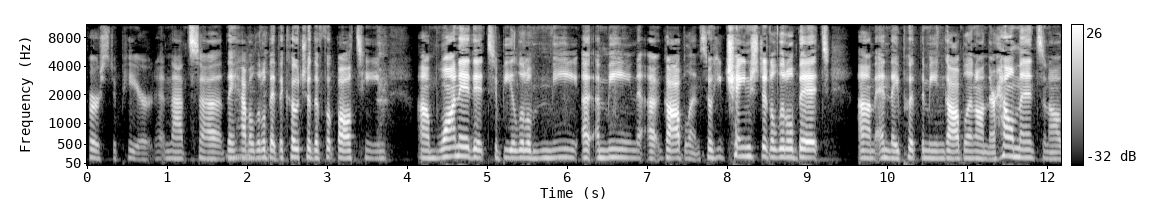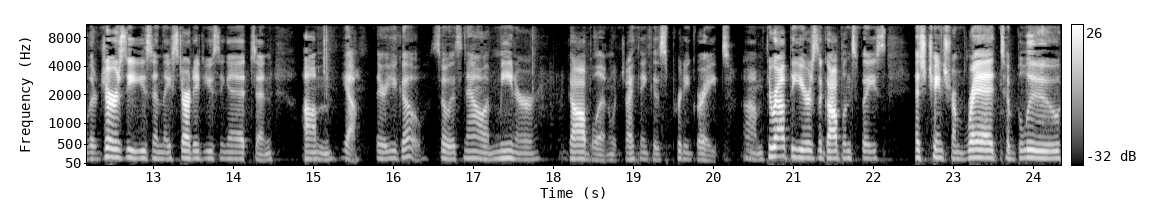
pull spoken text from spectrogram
first appeared, and that's uh, they have a little bit. The coach of the football team. Um, wanted it to be a little mean, a, a mean uh, goblin, so he changed it a little bit. Um, and they put the mean goblin on their helmets and all their jerseys, and they started using it. And um, yeah, there you go. So it's now a meaner goblin, which I think is pretty great. Um, throughout the years, the goblin's face has changed from red to blue,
